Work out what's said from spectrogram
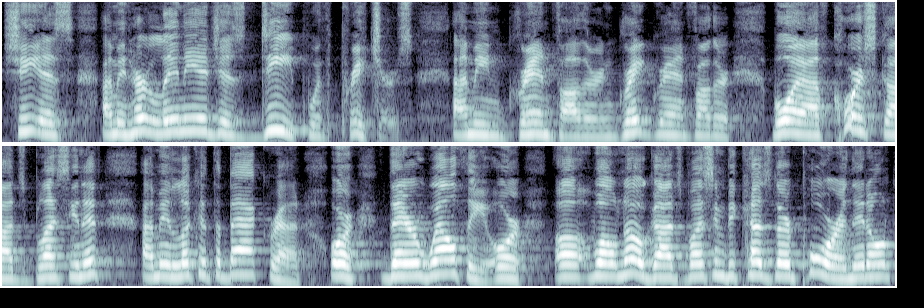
she is. I mean, her lineage is deep with preachers. I mean, grandfather and great grandfather. Boy, of course God's blessing it. I mean, look at the background. Or they're wealthy. Or uh, well, no, God's blessing because they're poor and they don't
